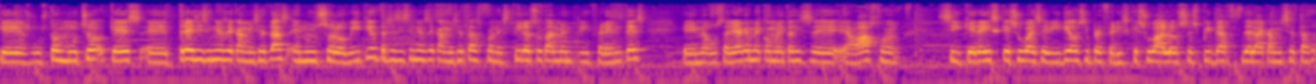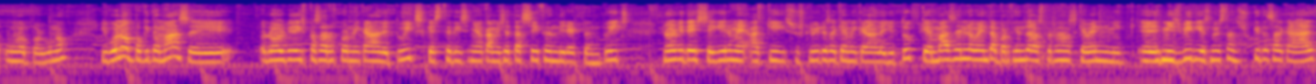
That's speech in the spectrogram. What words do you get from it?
que os gustó mucho, que es eh, tres diseños de camisetas en un solo vídeo, tres diseños de camisetas con estilos totalmente diferentes. Eh, me gustaría que me comentaseis eh, abajo si queréis que suba ese vídeo o si preferís que suba los speedarts de la camiseta uno por uno. Y bueno, un poquito más, no olvidéis pasaros por mi canal de Twitch, que este diseño de camisetas se hizo en directo en Twitch. No olvidéis seguirme aquí, suscribiros aquí a mi canal de YouTube, que más del 90% de las personas que ven eh, mis vídeos no están suscritas al canal.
